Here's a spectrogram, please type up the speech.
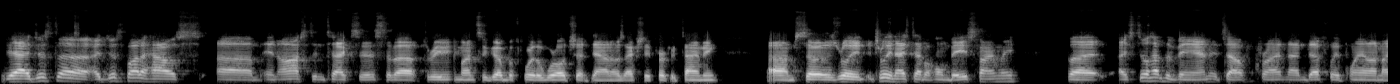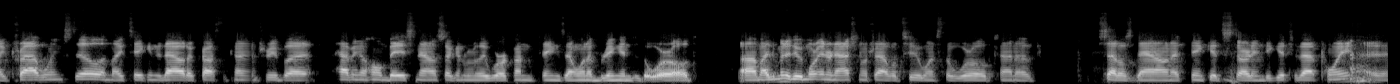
yeah, I just uh, I just bought a house um, in Austin, Texas, about three months ago before the world shut down. It was actually perfect timing. Um, so it was really it's really nice to have a home base finally. But I still have the van; it's out front, and I'm definitely planning on like traveling still and like taking it out across the country. But having a home base now, so I can really work on the things I want to bring into the world. Um, I'm going to do more international travel too once the world kind of settles down. I think it's starting to get to that point, uh,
